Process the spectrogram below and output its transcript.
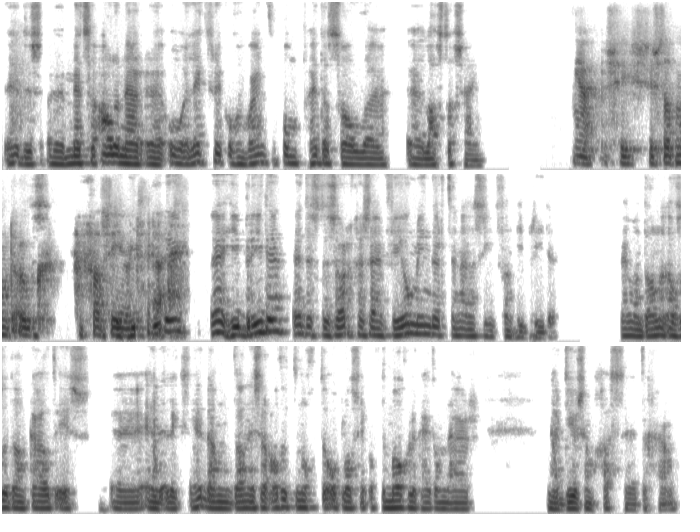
dus met z'n allen naar all-electric of een warmtepomp, hè, dat zal lastig zijn. Ja, precies. Dus dat moet ook gefaseerd Hybride, ja. hybride dus de zorgen zijn veel minder ten aanzien van hybride. Want dan, als het dan koud is, en dan, dan is er altijd nog de oplossing of de mogelijkheid om naar, naar duurzaam gas te gaan.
